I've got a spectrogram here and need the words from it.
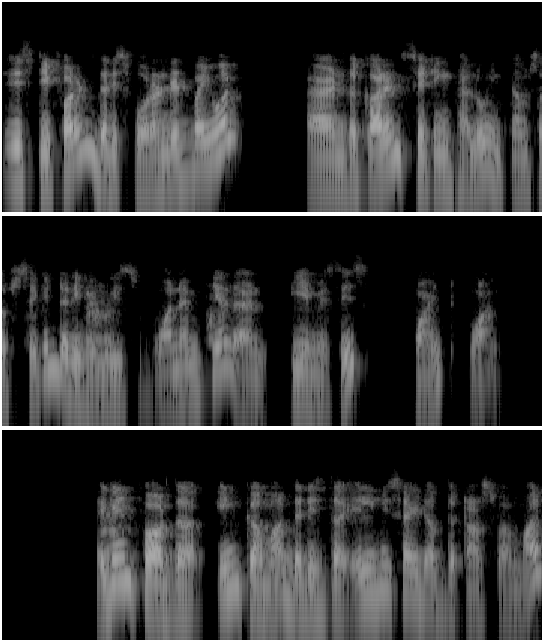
is different that is 400 by 1 and the current setting value in terms of secondary value is 1 ampere and TMS is 0.1. Again for the incomer that is the LV side of the transformer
